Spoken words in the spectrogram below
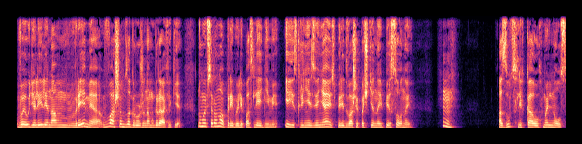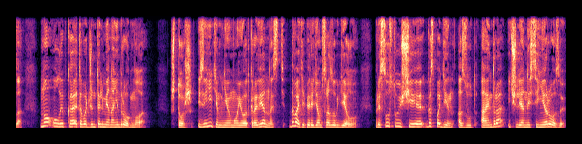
Вы уделили нам время в вашем загруженном графике, но мы все равно прибыли последними, и искренне извиняюсь перед вашей почтенной персоной». «Хм». Азуд слегка ухмыльнулся – но улыбка этого джентльмена не дрогнула. «Что ж, извините мне мою откровенность, давайте перейдем сразу к делу. Присутствующие господин Азут Айндра и члены Синей Розы».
